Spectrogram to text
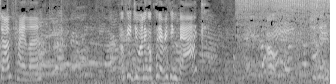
job, Kyla. Okay, do you want to go put everything back? Oh. She says.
